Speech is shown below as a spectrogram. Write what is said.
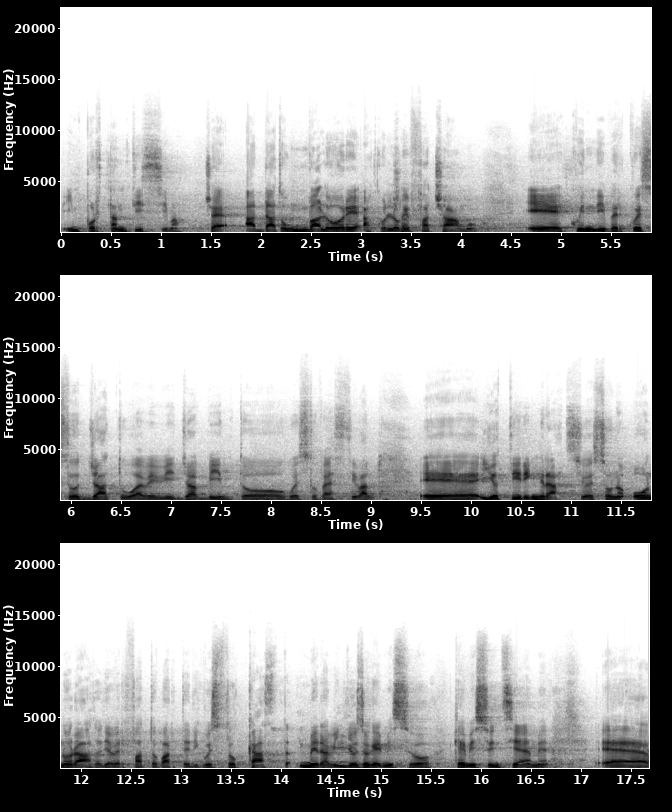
importantissima, cioè ha dato un valore a quello che facciamo e quindi per questo già tu avevi già vinto questo festival. E io ti ringrazio e sono onorato di aver fatto parte di questo cast meraviglioso che hai messo, che hai messo insieme. Eh,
